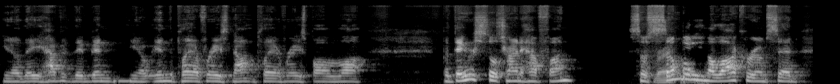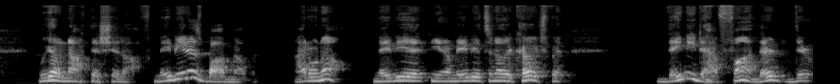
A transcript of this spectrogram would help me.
You know, they haven't, they've been, you know, in the playoff race, not in the playoff race, blah, blah, blah. But they were still trying to have fun. So right. somebody in the locker room said, we got to knock this shit off. Maybe it is Bob Melvin. I don't know. Maybe it, you know, maybe it's another coach, but they need to have fun. They're, they're,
